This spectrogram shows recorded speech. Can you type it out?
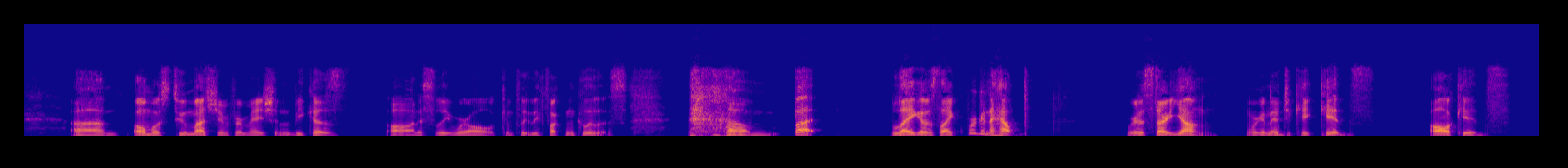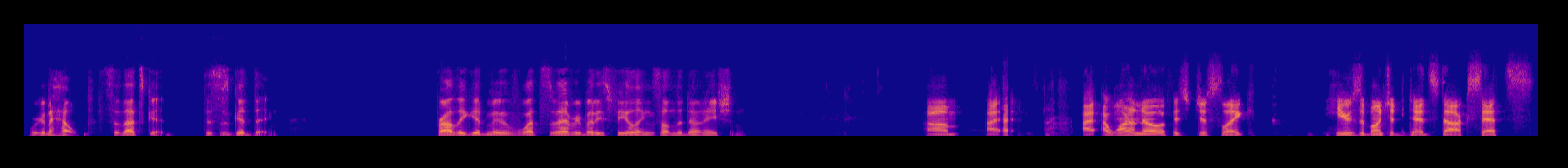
Um, almost too much information because honestly, we're all completely fucking clueless. um, but Lego's like, we're gonna help. We're gonna start young. We're gonna educate kids, all kids. We're gonna help. So that's good. This is a good thing probably a good move. What's everybody's feelings on the donation? Um, I I, I want to know if it's just like here's a bunch of dead stock sets,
